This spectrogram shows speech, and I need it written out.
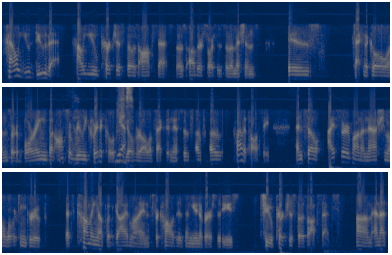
how you do that, how you purchase those offsets, those other sources of emissions, is technical and sort of boring, but also really critical to yes. the overall effectiveness of, of, of climate policy. And so I serve on a national working group that's coming up with guidelines for colleges and universities to purchase those offsets. Um, and that's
